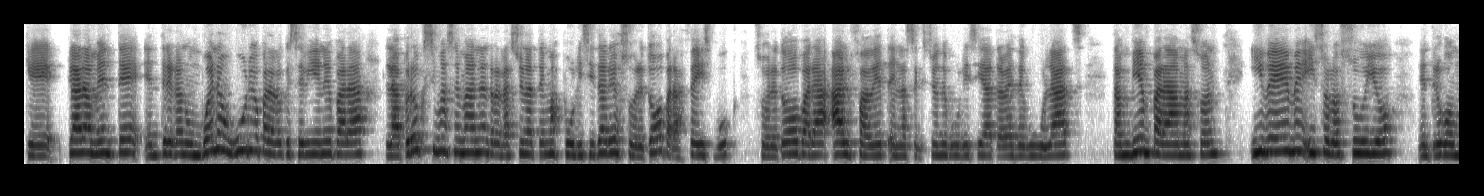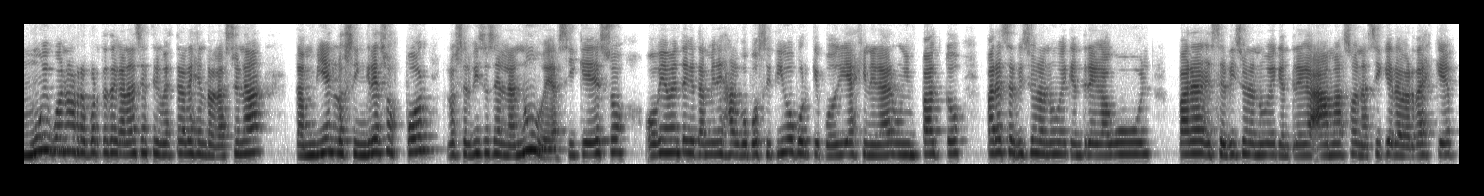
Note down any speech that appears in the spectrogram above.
que claramente entregan un buen augurio para lo que se viene para la próxima semana en relación a temas publicitarios, sobre todo para Facebook, sobre todo para Alphabet en la sección de publicidad a través de Google Ads, también para Amazon. IBM hizo lo suyo, entregó muy buenos reportes de ganancias trimestrales en relación a también los ingresos por los servicios en la nube. Así que eso obviamente que también es algo positivo porque podría generar un impacto para el servicio en la nube que entrega Google, para el servicio en la nube que entrega Amazon. Así que la verdad es que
